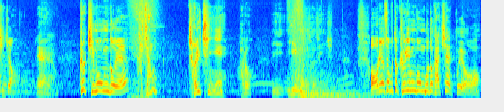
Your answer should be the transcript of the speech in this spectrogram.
아시죠? 예. 그 김홍도의 가장 절친이 바로 이 이인문 선생이십니다. 어려서부터 그림 공부도 같이 했고요.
